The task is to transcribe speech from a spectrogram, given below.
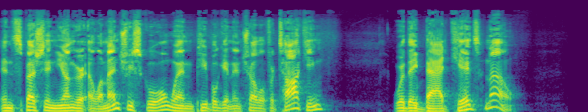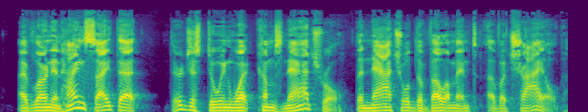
and especially in younger elementary school, when people get in trouble for talking, were they bad kids? No. I've learned in hindsight that they're just doing what comes natural. The natural development of a child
